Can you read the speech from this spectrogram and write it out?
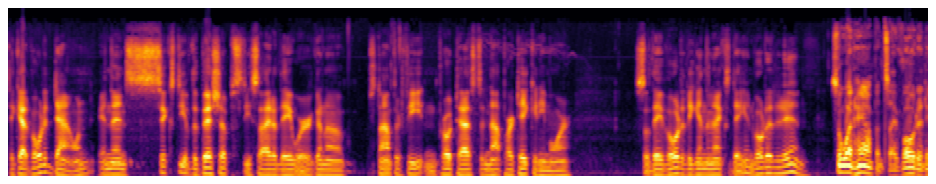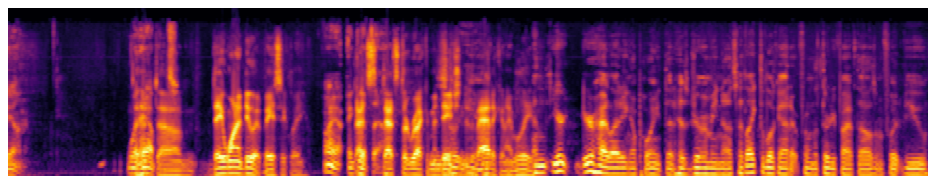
they got voted down. And then 60 of the bishops decided they were going to stomp their feet and protest and not partake anymore. So they voted again the next day and voted it in. So what happens? I voted in. What That, happens? Um, they want to do it, basically. oh yeah, I get That's that. that's the recommendation So, to the yeah. Vatican, I believe. And you're you're highlighting a point that has driven me nuts. I'd like to look at it from the thirty-five thousand foot view,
